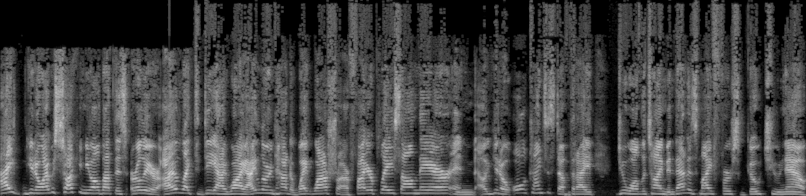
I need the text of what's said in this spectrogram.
I, you know, I was talking to you all about this earlier. I like to DIY. I learned how to whitewash our fireplace on there and, uh, you know, all kinds of stuff that I do all the time. And that is my first go to now.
